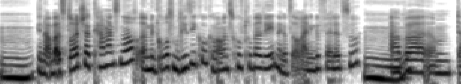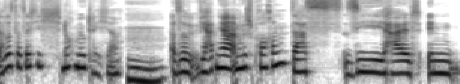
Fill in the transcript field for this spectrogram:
Mhm. Genau, aber als Deutscher kann man es noch, äh, mit großem Risiko, wir mal in Zukunft drüber reden, da gibt's auch einige Fälle zu. Mhm. Aber ähm, das ist tatsächlich noch möglich, ja. Mhm. Also wir hatten ja angesprochen, dass sie halt in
